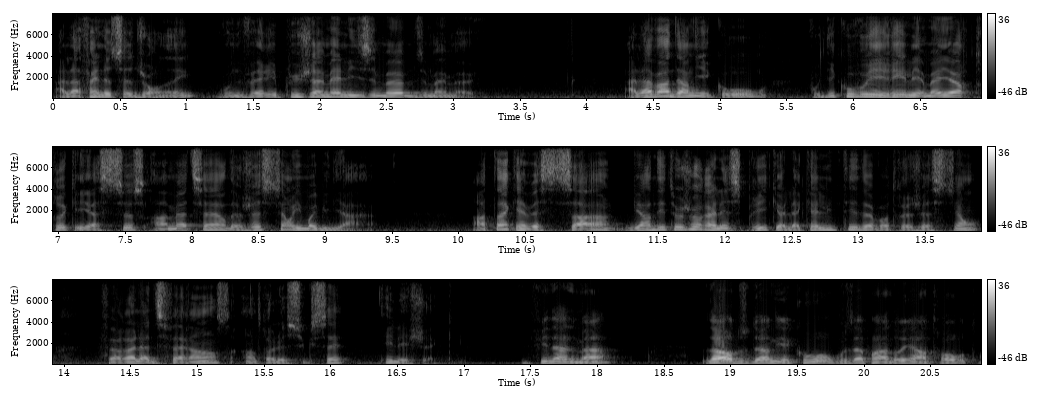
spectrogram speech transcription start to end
À la fin de cette journée, vous ne verrez plus jamais les immeubles du même œil. À l'avant-dernier cours, vous découvrirez les meilleurs trucs et astuces en matière de gestion immobilière. En tant qu'investisseur, gardez toujours à l'esprit que la qualité de votre gestion fera la différence entre le succès et l'échec. Finalement, lors du dernier cours, vous apprendrez entre autres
